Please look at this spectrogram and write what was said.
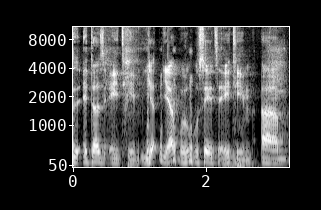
It does a team. Yeah, yeah. We'll, we'll say it's a team. Um,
